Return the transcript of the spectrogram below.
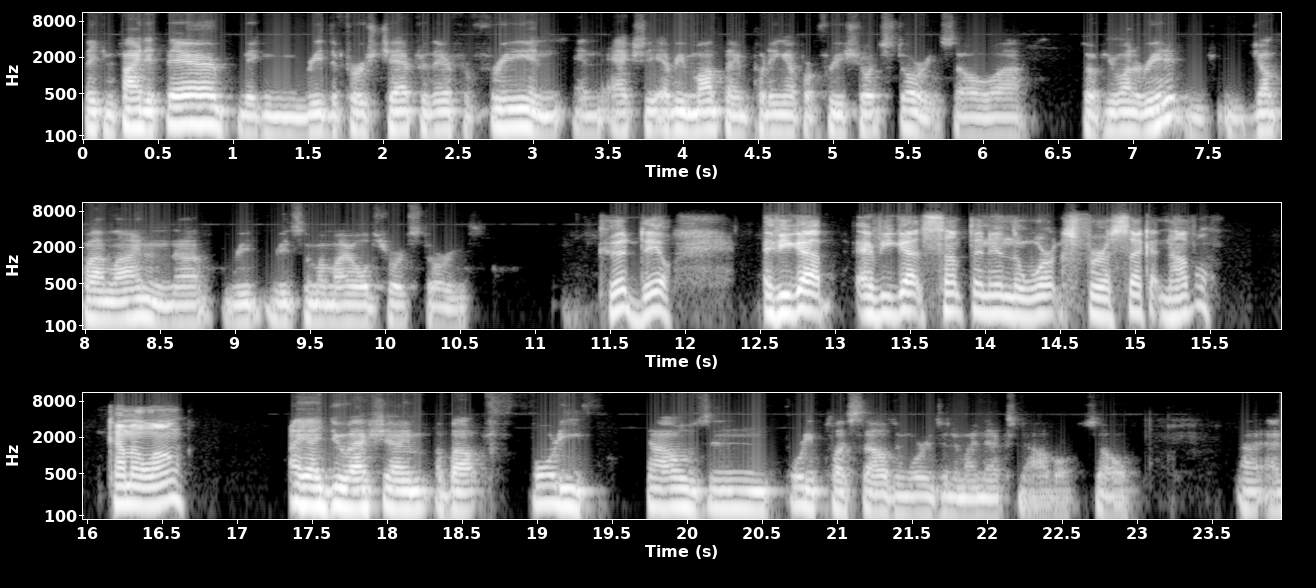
They can find it there. They can read the first chapter there for free, and and actually every month I'm putting up a free short story. So uh, so if you want to read it, jump online and uh, read read some of my old short stories. Good deal. Have you got have you got something in the works for a second novel coming along? I, I do actually. I'm about 40,000, 40 plus thousand words into my next novel. So I,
